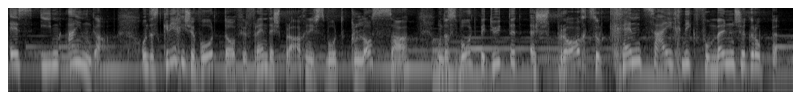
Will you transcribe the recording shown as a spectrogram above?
es ihm eingab. Und das griechische Wort da für fremde Sprachen ist das Wort Glossa. Und das Wort bedeutet eine Sprache zur Kennzeichnung von Menschengruppen.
